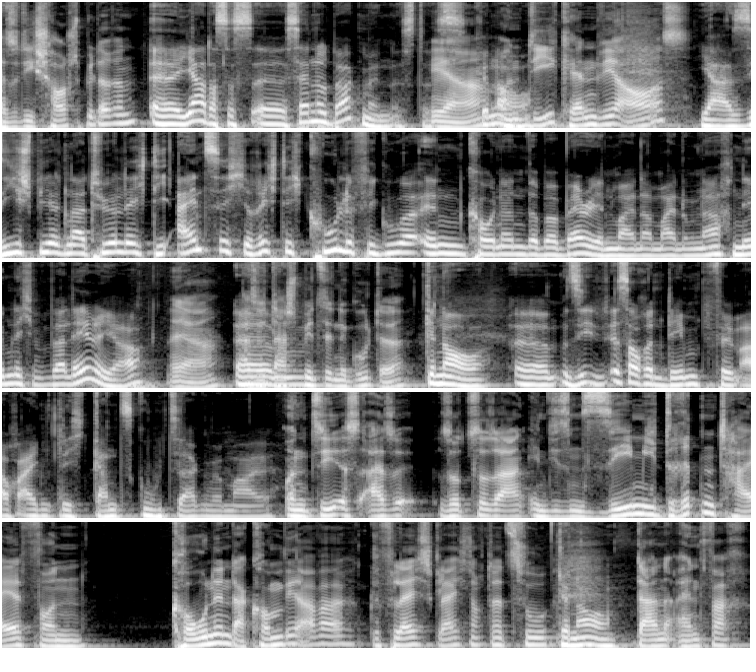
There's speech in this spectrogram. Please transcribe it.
Also die Schauspielerin? Äh, ja, das ist äh, Sandal Bergman ist das. Ja, genau. und die kennen wir aus? Ja, sie spielt natürlich die einzig richtig coole Figur in Conan the Barbarian, meiner Meinung nach, nämlich Valeria. Ja. Also da Ähm, spielt sie eine gute. Genau. ähm, sie ist auch in dem Film auch eigentlich ganz gut, sagen wir mal. Und sie ist also sozusagen in diesem semi-dritten Teil von Conan, da kommen wir aber vielleicht gleich noch dazu, Genau. dann einfach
